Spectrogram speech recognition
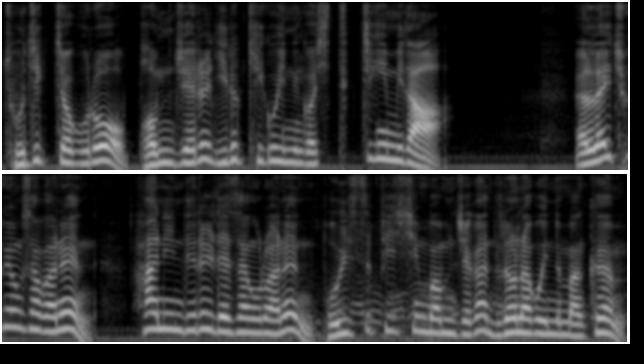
조직적으로 범죄를 일으키고 있는 것이 특징입니다. LA 총영사관은 한인들을 대상으로 하는 보이스피싱 범죄가 늘어나고 있는 만큼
